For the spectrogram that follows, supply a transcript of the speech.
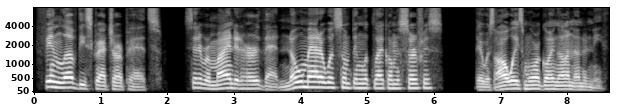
Phin loved these scratch art pads. Said it reminded her that no matter what something looked like on the surface, there was always more going on underneath.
